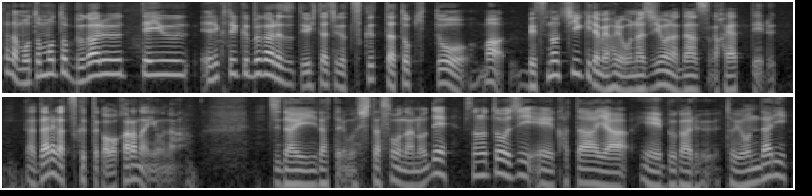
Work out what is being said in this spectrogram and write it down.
ただ、もともとブガルっていう、 Electric Boogaloos っていう人たちが作った時と、まあ、別の地域でもやはり同じようなダンスが流行っている。だから誰が作ったかわからないような時代だったりもしたそうなので、その当時、えー、片や、えー、ブガルと呼んだり、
